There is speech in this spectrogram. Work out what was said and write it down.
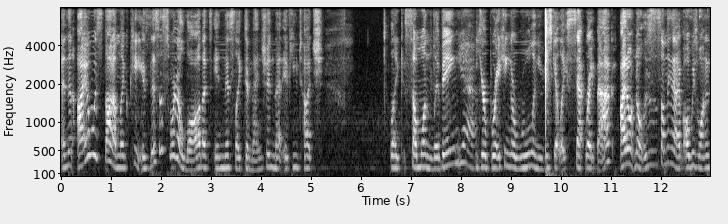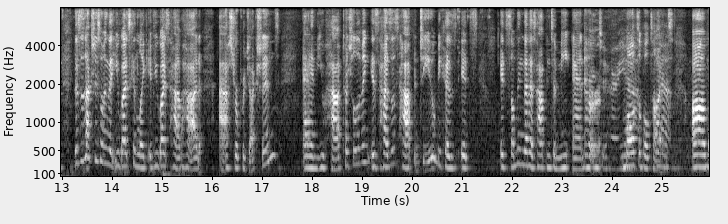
And then I always thought I'm like, okay, is this a sort of law that's in this like dimension that if you touch like someone living, Yeah. you're breaking a rule and you just get like set right back. I don't know. This is something that I've always wanted. This is actually something that you guys can like if you guys have had astral projections and you have touched the living is has this happened to you because it's it's something that has happened to me and her And to her, yeah. multiple times. Um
